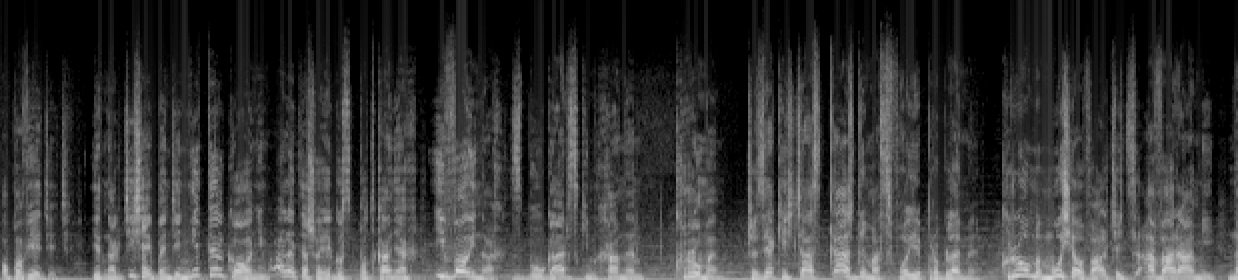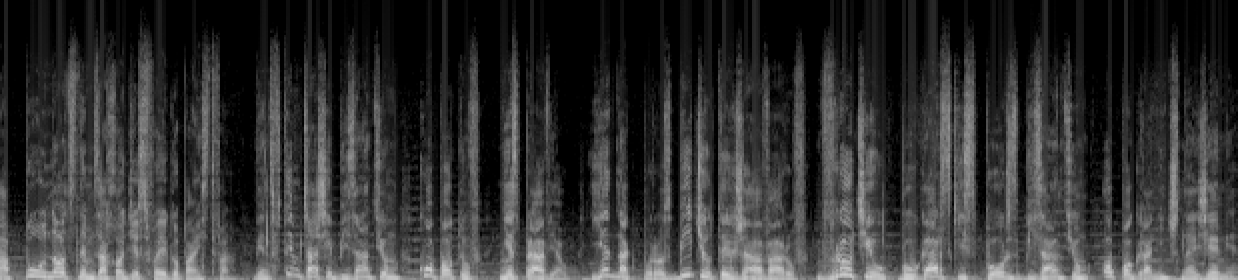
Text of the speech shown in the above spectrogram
opowiedzieć. Jednak dzisiaj będzie nie tylko o nim, ale też o jego spotkaniach i wojnach z bułgarskim hanem Krumem. Przez jakiś czas każdy ma swoje problemy. Krum musiał walczyć z Awarami na północnym zachodzie swojego państwa. Więc w tym czasie Bizancjum kłopotów nie sprawiał. Jednak po rozbiciu tychże Awarów wrócił bułgarski spór z Bizancjum o pograniczne ziemie.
